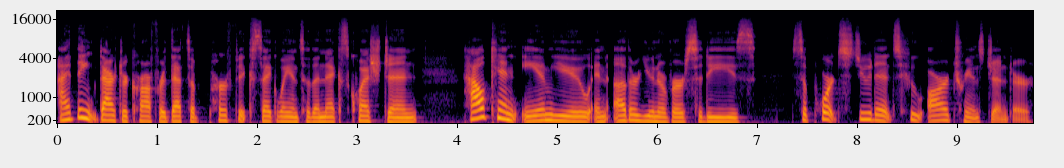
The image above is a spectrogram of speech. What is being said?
I think, Dr. Crawford, that's a perfect segue into the next question. How can EMU and other universities support students who are transgender?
